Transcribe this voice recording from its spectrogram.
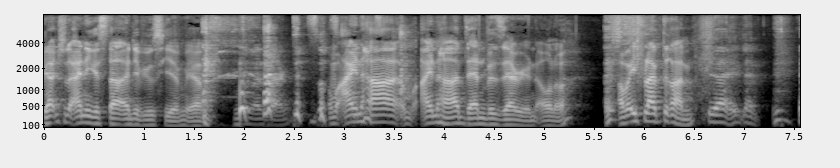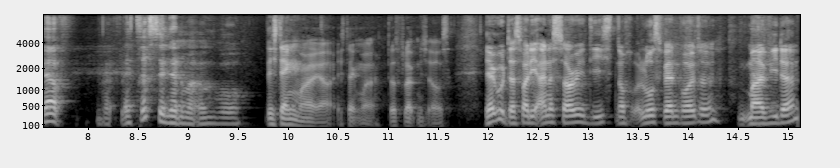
Wir hatten schon einige Star-Interviews hier, ja, muss man sagen. um ein Haar, um ein Haar Dan Bilzerian auch noch. Aber ich bleib dran. Ja, ich glaub, ja, vielleicht triffst du ihn ja nochmal irgendwo. Ich denke mal, ja, ich denke mal, das bleibt nicht aus. Ja gut, das war die eine Story, die ich noch loswerden wollte. Mal wieder.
